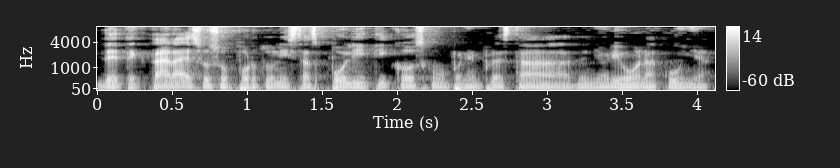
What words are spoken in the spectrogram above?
detectar a esos oportunistas políticos, como por ejemplo esta señora Ivona Acuña,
